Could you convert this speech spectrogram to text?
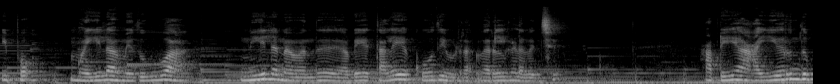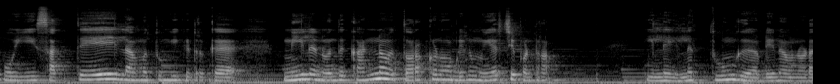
இப்போ மயிலா மெதுவாக நீலனை வந்து அப்படியே தலையை கோதி விடுற விரல்களை வச்சு அப்படியே அயர்ந்து போய் சத்தே இல்லாமல் தூங்கிக்கிட்டு இருக்க நீலன் வந்து கண்ணை திறக்கணும் அப்படின்னு முயற்சி பண்ணுறான் இல்லை இல்லை தூங்கு அப்படின்னு அவனோட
